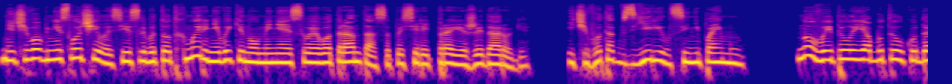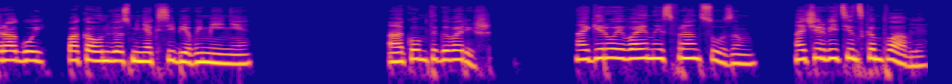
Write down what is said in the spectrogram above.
Ничего бы не случилось, если бы тот хмырь не выкинул меня из своего тарантаса посереть проезжей дороги. И чего так взъярился, не пойму. Ну, выпила я бутылку дорогой, пока он вез меня к себе в имение. «О ком ты говоришь?» «О герое войны с французом, о Черветинском Павле.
